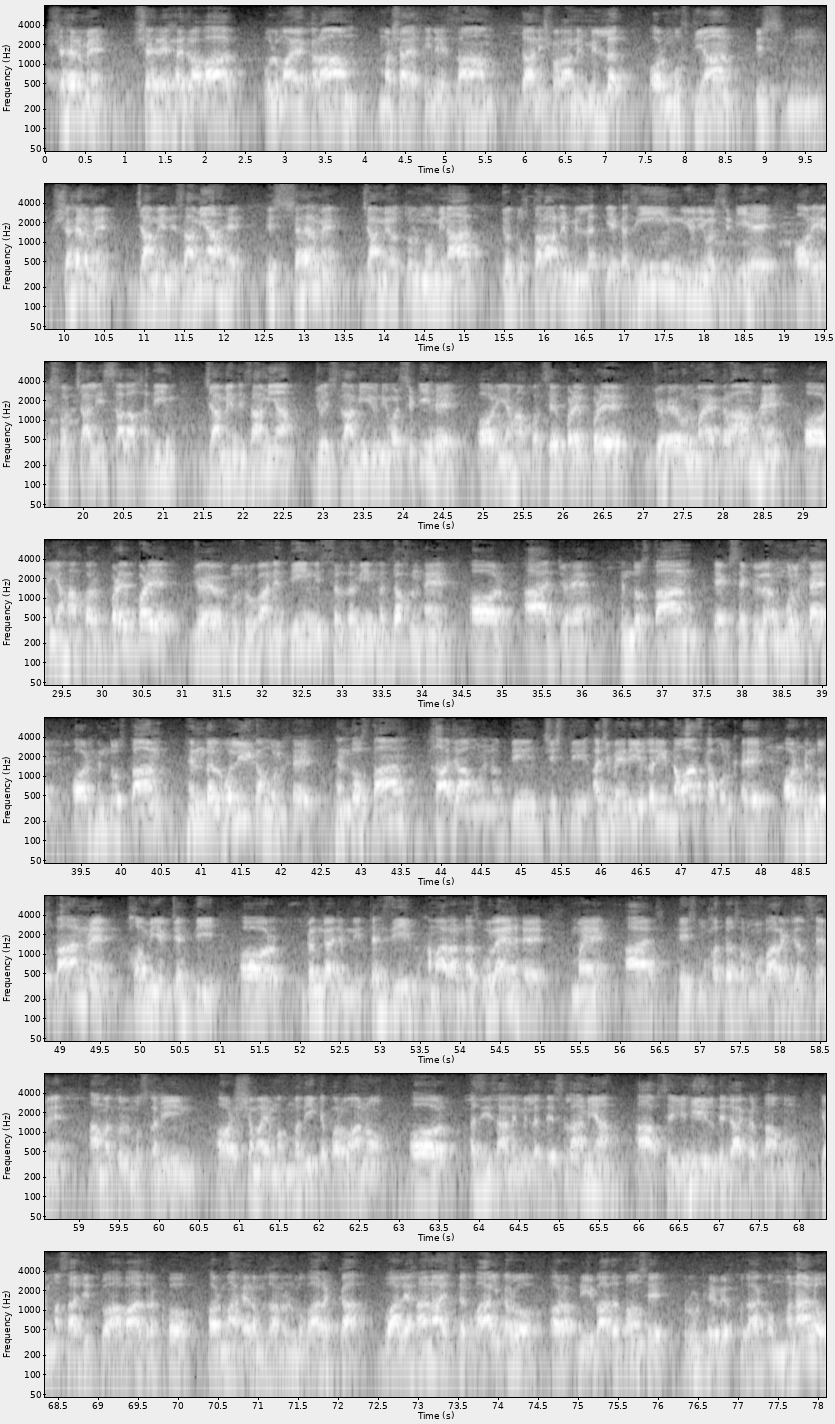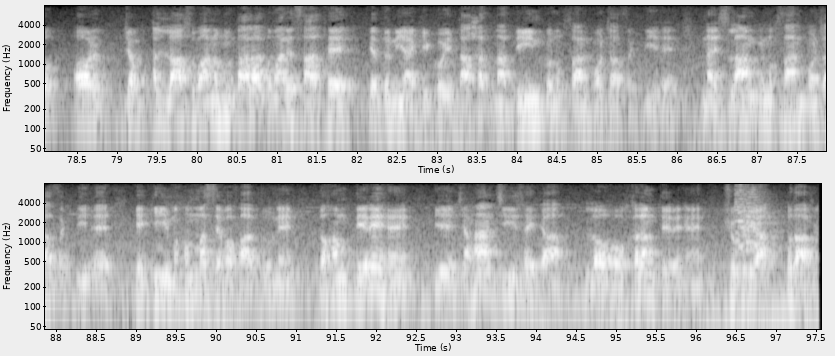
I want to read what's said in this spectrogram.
شہر میں شہر حیدرآباد، علماء کرام مشائقین نظام، دانشوران ملت اور مفتیان اس شہر میں جامع نظامیہ ہے۔ اس شہر میں جامعۃ المومنات، جو دختران ملت کی ایک عظیم یونیورسٹی ہے اور ایک سو چالیس سالہ قدیم جامع نظامیہ جو اسلامی یونیورسٹی ہے اور یہاں پر سے بڑے بڑے جو ہے علماء کرام ہیں اور یہاں پر بڑے بڑے جو ہے بزرگان دین اس سرزمین میں دفن ہیں اور آج جو ہے ہندوستان ایک سیکولر ملک ہے اور ہندوستان ہند الولی کا ملک ہے۔ ہندوستان خواجہ معین الدین چشتی اجمیری غریب نواز کا ملک ہے اور ہندوستان میں قومی یکجہتی اور گنگا جمنی تہذیب ہمارا نظب العین ہے۔ میں آج کے اس مقدس اور مبارک جلسے میں آمد المسلمین اور شمع محمدی کے پروانوں اور عزیزان ملت اسلامیہ، آپ سے یہی التجا کرتا ہوں کہ مساجد کو آباد رکھو اور ماہ رمضان المبارک کا والہانہ استقبال کرو اور اپنی عبادتوں سے روٹھے ہوئے خدا کو منا لو اور جب اللہ سبحانہ تعالیٰ تمہارے ساتھ ہے کہ دنیا کی کوئی طاقت نہ دین کو نقصان پہنچا سکتی ہے، نہ اسلام کو نقصان پہنچا سکتی ہے کہ کی محمد سے وفات تو نے، تو ہم تیرے ہیں یہ جہاں چیز ہے کیا لوہ و قلم تیرے ہیں۔ شکریہ خدا حافظ۔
